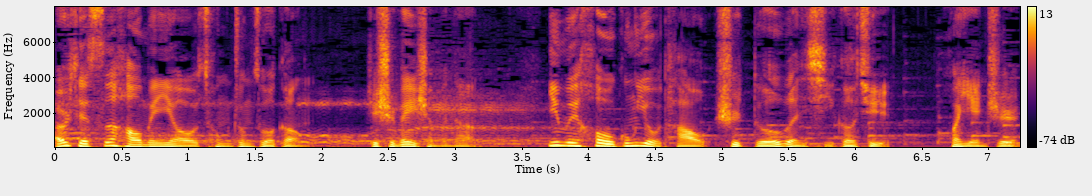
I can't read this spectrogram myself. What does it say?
而且丝毫没有从中作梗。这是为什么呢？因为《后宫诱逃》是德文喜歌剧，换言之，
